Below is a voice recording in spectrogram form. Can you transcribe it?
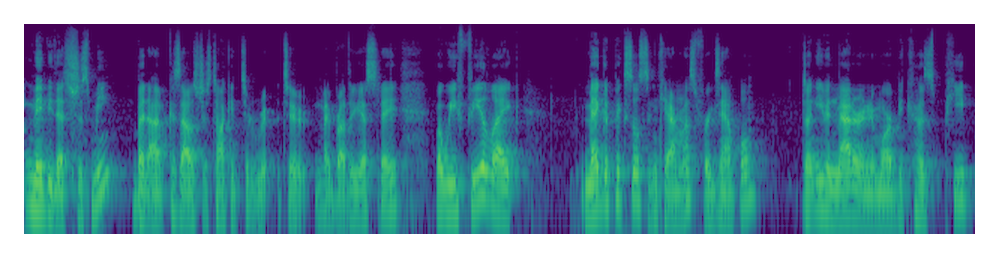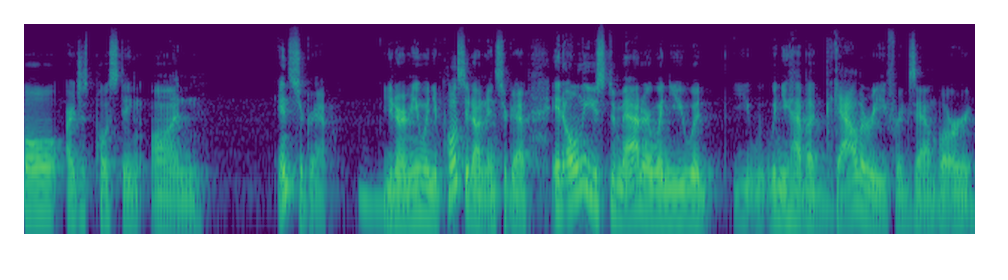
maybe that's just me, but uh, because I was just talking to to my brother yesterday, but we feel like megapixels in cameras, for example, don't even matter anymore because people are just posting on Instagram. You know what I mean? When you post it on Instagram, it only used to matter when you would you, when you have a gallery, for example, or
